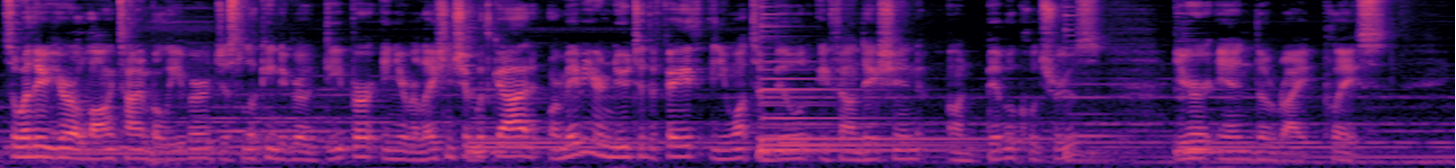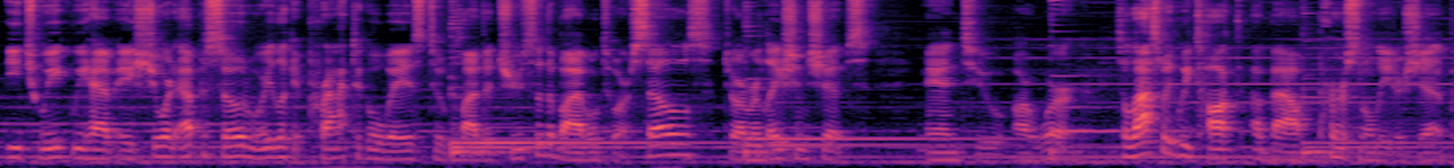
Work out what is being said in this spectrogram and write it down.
So, whether you're a longtime believer just looking to grow deeper in your relationship with God, or maybe you're new to the faith and you want to build a foundation on biblical truths, you're in the right place. Each week, we have a short episode where we look at practical ways to apply the truths of the Bible to ourselves, to our relationships, and to our work. So, last week we talked about personal leadership,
